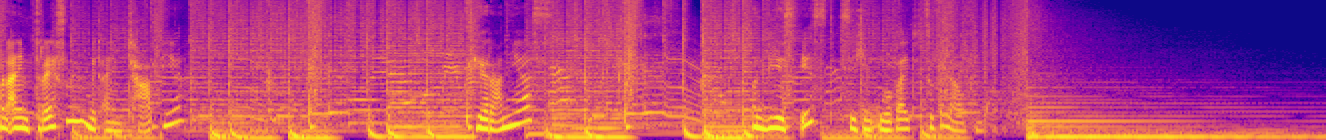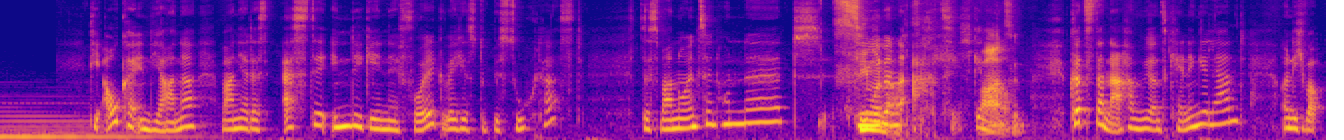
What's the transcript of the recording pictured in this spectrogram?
von einem Treffen mit einem Tapir, Piranhas und wie es ist, sich im Urwald zu verlaufen. Die Auka-Indianer waren ja das erste indigene Volk, welches du besucht hast. Das war 1987, genau. Wahnsinn. Kurz danach haben wir uns kennengelernt und ich war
